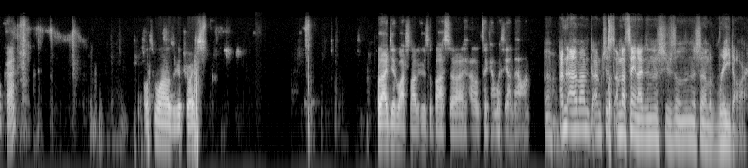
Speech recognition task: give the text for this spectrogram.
Okay. Alyssa Milano is a good choice. But I did watch a lot of Who's the Boss, so I, I don't think I'm with you on that one. Oh, I'm, I'm, I'm, I'm just, I'm not saying I didn't know she was on, the radar.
